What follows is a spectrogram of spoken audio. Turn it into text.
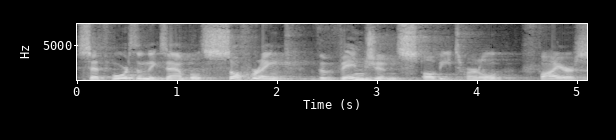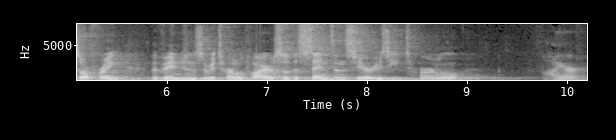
set forth an example, suffering the vengeance of eternal fire. Suffering the vengeance of eternal fire. So, the sentence here is eternal fire.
